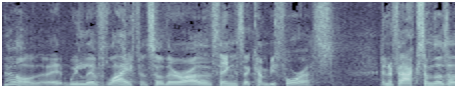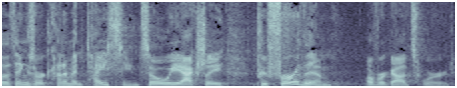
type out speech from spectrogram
No, we live life, and so there are other things that come before us. And in fact, some of those other things are kind of enticing, so we actually prefer them over God's word.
